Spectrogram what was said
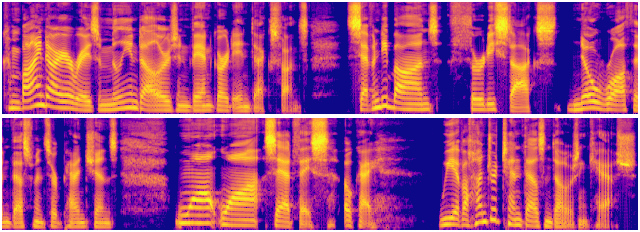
Combined IRAs, a million dollars in Vanguard index funds, 70 bonds, 30 stocks, no Roth investments or pensions. Wah, wah, sad face. Okay. We have $110,000 in cash.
